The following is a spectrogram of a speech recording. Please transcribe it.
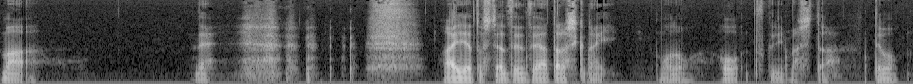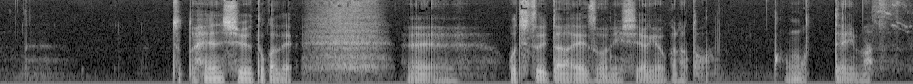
まあ、ね。アイデアとしては全然新しくないものを作りました。でも、ちょっと編集とかで、えー、落ち着いた映像に仕上げようかなと思っています。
